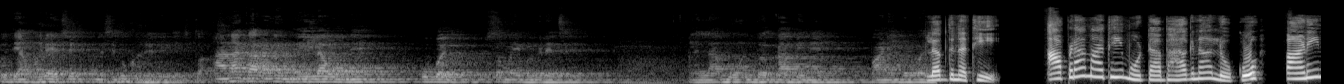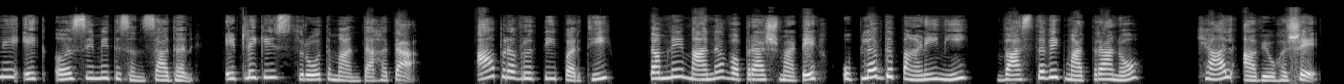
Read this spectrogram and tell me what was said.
તો ત્યાં ભરે છે અને સીધું ઘરે લઈ જાય છે. તો આના કારણે મહિલાઓને ખૂબ જ સમય બગડે છે. અને લાંબુ અંતર કાપીને પાણી ઉપલબ્ધ નથી. આપણામાંથી મોટા ભાગના લોકો પાણીને એક અસીમિત સંસાધન એટલે કે સ્ત્રોત માનતા હતા. આ પ્રવૃત્તિ પરથી તમને માનવ વપરાશ માટે ઉપલબ્ધ પાણીની વાસ્તવિક માત્રાનો ખ્યાલ આવ્યો હશે.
